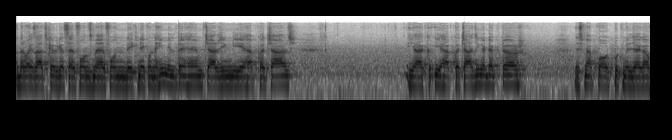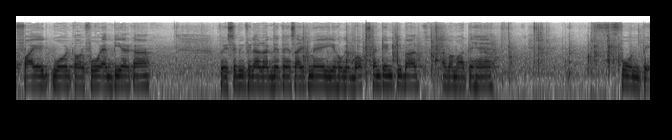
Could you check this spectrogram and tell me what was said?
अदरवाइज़ आजकल के सेलफोन्स में एयरफोन देखने को नहीं मिलते हैं। चार्जिंग ये है आपका चार्ज या यह है आपका चार्जिंग अडेप्टर जिसमें आपको आउटपुट मिल जाएगा फाइव वोल्ट और फोर एम्पियर का। तो इसे भी फ़िलहाल रख देते हैं साइड में। ये हो गया बॉक्स कंटेंट की बात। अब हम आते हैं फ़ोन पे।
